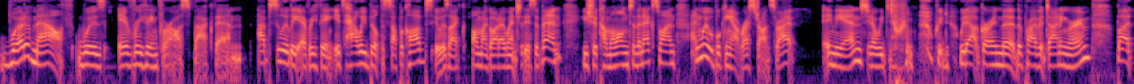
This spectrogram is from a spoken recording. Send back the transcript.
word of mouth was everything for us back then. Absolutely everything. It's how we built the supper clubs. It was like, oh my God, I went to this event. You should come along to the next one. And we were booking out restaurants, right? In the end, you know, we'd, we'd, we'd outgrown the, the private dining room. But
